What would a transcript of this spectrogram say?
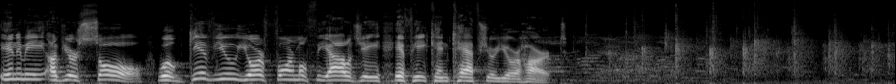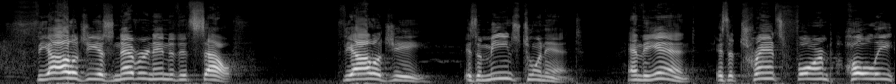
enemy of your soul will give you your formal theology if he can capture your heart. Theology is never an end in itself. Theology is a means to an end, and the end is a transformed, holy,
